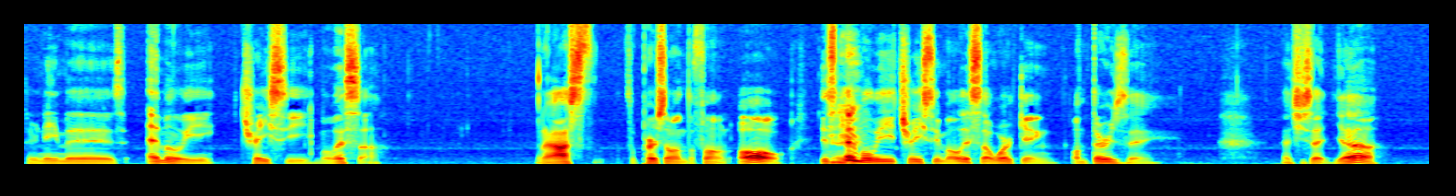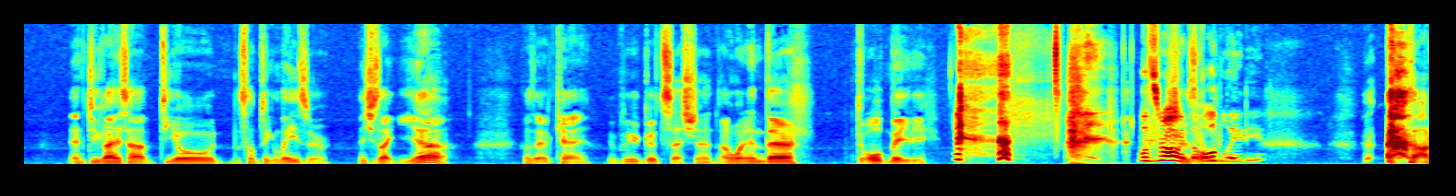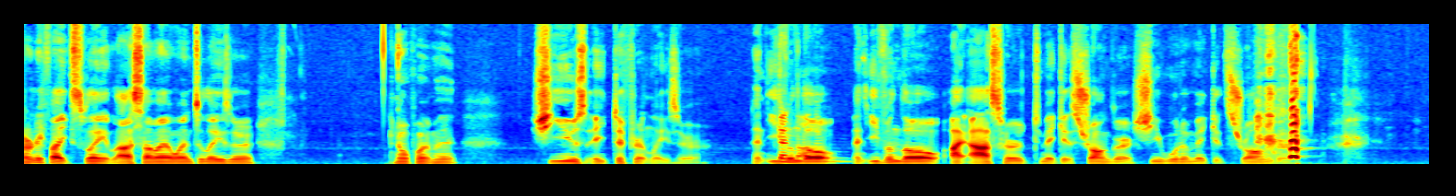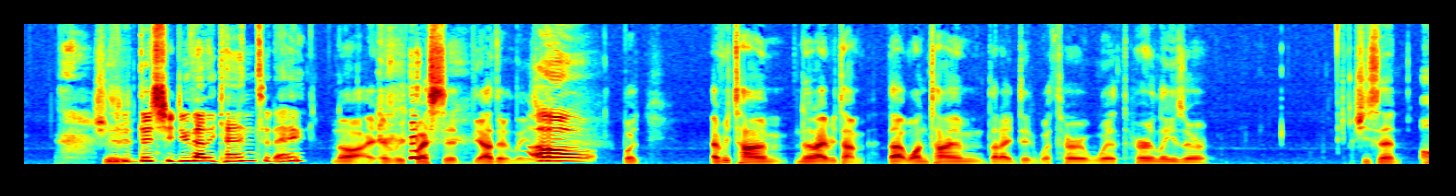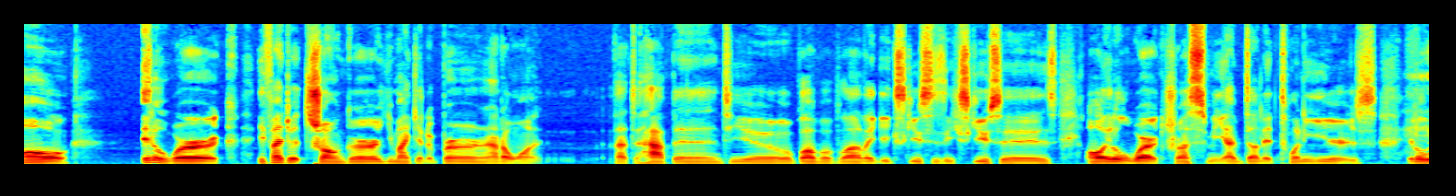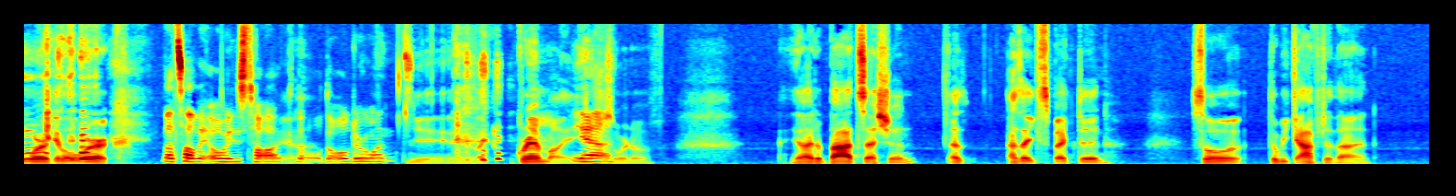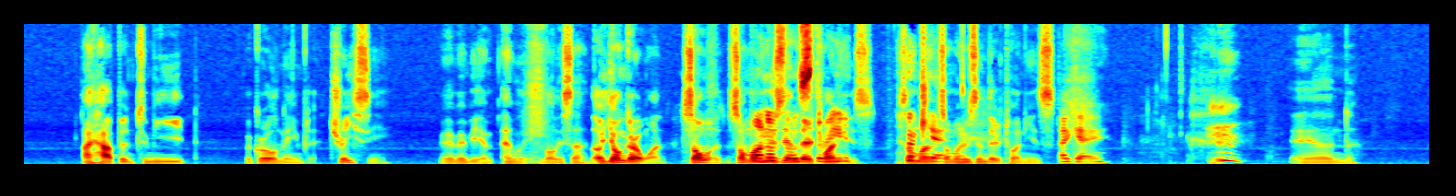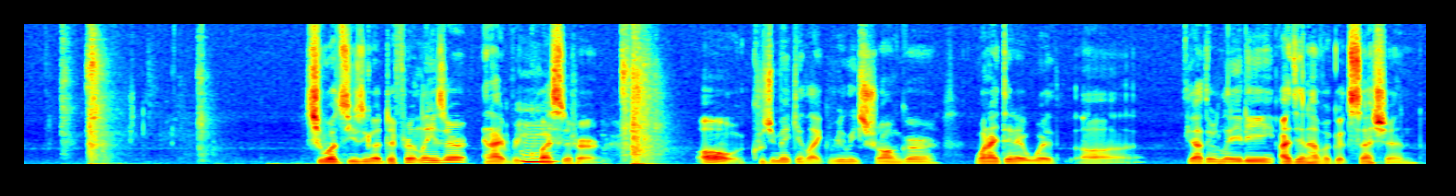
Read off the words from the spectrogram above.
Their name is Emily, Tracy, Melissa. And I asked the person on the phone, "Oh, is Emily, Tracy, Melissa working on Thursday?" And she said, "Yeah." And do you guys have DO something laser? And she's like, "Yeah." I was like, "Okay, it'll be a good session." I went in there, the old lady. What's wrong with the old the- lady? I don't know if I explained last time I went to laser no appointment. She used a different laser. And even though and even though I asked her to make it stronger, she wouldn't make it stronger. she Did, did she do that again today? no, I, I requested the other laser. Oh. But every time, no, not every time. That one time that I did with her with her laser, she said, "Oh, it'll work. If I do it stronger, you might get a burn. I don't want that to happen to you." Blah blah blah. Like excuses, excuses. Oh, it'll work. Trust me. I've done it 20 years. It'll work. It'll work. That's how they always talk, the, Yeah. ol- the older ones. Yeah, like grandma Yeah. sort of. Yeah, I had a bad session as as I expected. So the week after that, I happened to meet a girl named Tracy, maybe Emily, Melissa, a younger one, some someone One who's in their twenties, someone Okay. someone who's in their twenties, Okay. and she was using a different laser, and I Mhm. requested her, "Oh, could you make it like really stronger?" When I did it with uh, the other lady, I didn't have a good session.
